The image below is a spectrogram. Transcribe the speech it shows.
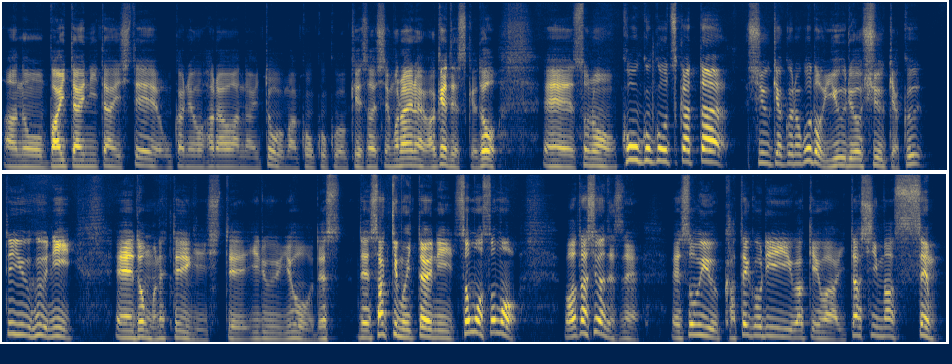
あの媒体に対してお金を払わないと、まあ、広告を掲載してもらえないわけですけど、えー、その広告を使った集客のことを有料集客っていうふうに、えー、どうもね定義しているようです。でさっきも言ったようにそもそも私はですねそういうカテゴリー分けはいたしません。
